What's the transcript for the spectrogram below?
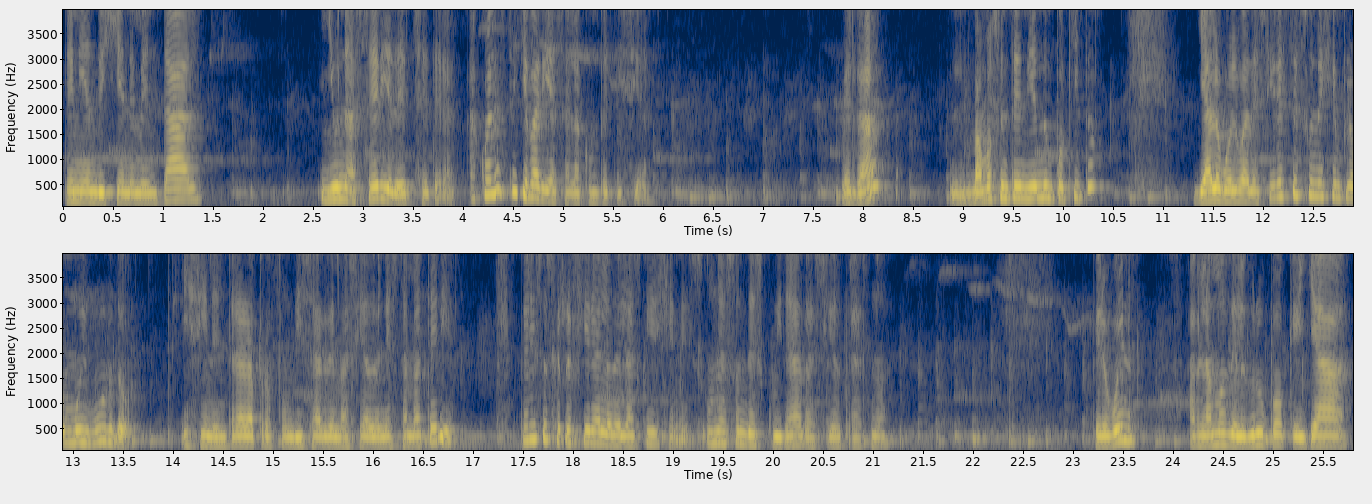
teniendo higiene mental y una serie de etcétera. ¿A cuáles te llevarías a la competición? ¿Verdad? ¿Vamos entendiendo un poquito? Ya lo vuelvo a decir, este es un ejemplo muy burdo y sin entrar a profundizar demasiado en esta materia. Pero eso se refiere a lo de las vírgenes. Unas son descuidadas y otras no. Pero bueno, hablamos del grupo que ya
